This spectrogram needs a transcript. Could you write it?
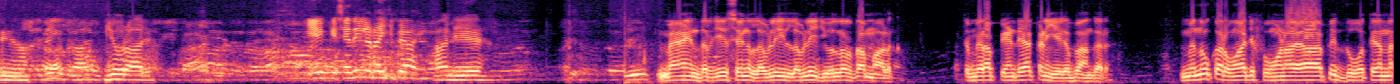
ਇਹਦਾ। ਯੁਵਰਾਜ। ਇਹ ਕਿਸੇ ਦੀ ਲੜਾਈ 'ਚ ਪਿਆ ਸੀ? ਹਾਂਜੀ ਇਹ ਮੈਂ Inderjit Singh lovely lovely jeweller ਦਾ ਮਾਲਕ ਤੇ ਮੇਰਾ ਪਿੰਡ ਆ ਘਣੀਏ ਬਾਂਗਰ। ਮੈਨੂੰ ਘਰੋਂ ਅੱਜ ਫੋਨ ਆਇਆ ਵੀ ਦੋ ਤਿੰਨ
